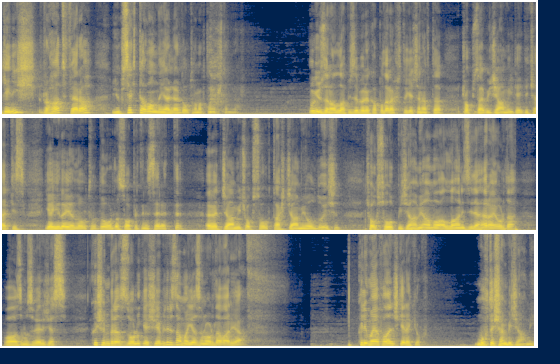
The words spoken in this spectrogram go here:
geniş, rahat, ferah, yüksek tavanlı yerlerde oturmaktan hoşlanıyor. Bu yüzden Allah bize böyle kapılar açtı. Geçen hafta çok güzel bir camideydik. Herkes yayıla yayıla oturdu. Orada sohbetini seyretti. Evet cami çok soğuk, taş cami olduğu için çok soğuk bir cami ama Allah'ın izniyle her ay orada vaazımızı vereceğiz. Kışın biraz zorluk yaşayabiliriz ama yazın orada var ya klimaya falan hiç gerek yok. Muhteşem bir cami.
